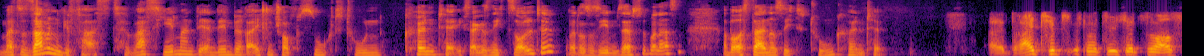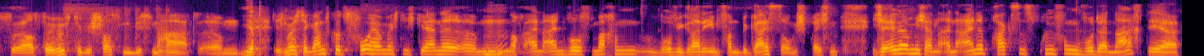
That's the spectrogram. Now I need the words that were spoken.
mal zusammengefasst, was jemand, der in dem Bereich einen Job sucht, tun könnte. Ich sage es nicht sollte, weil das ist jedem selbst überlassen, aber aus deiner Sicht tun könnte. Äh, drei Tipps ist natürlich jetzt so aus, aus der Hüfte geschossen ein bisschen hart. Ähm, yep. Ich möchte ganz kurz vorher möchte ich gerne ähm, mhm. noch einen Einwurf machen, wo wir gerade eben von Begeisterung sprechen. Ich erinnere mich an, an eine Praxisprüfung, wo danach der,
